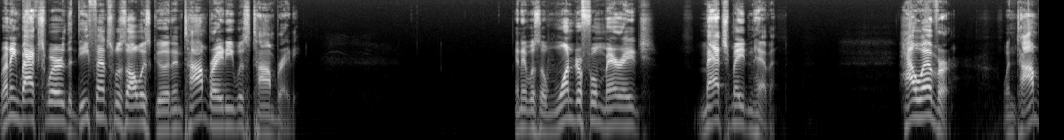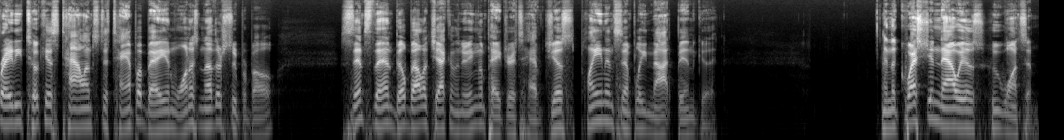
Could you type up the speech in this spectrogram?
running backs were. The defense was always good, and Tom Brady was Tom Brady. And it was a wonderful marriage, match made in heaven. However, when Tom Brady took his talents to Tampa Bay and won another Super Bowl, since then, Bill Belichick and the New England Patriots have just plain and simply not been good. And the question now is who wants him?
